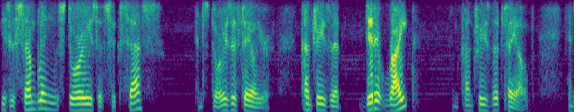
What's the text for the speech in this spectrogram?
is assembling stories of success and stories of failure, countries that did it right and countries that failed, and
